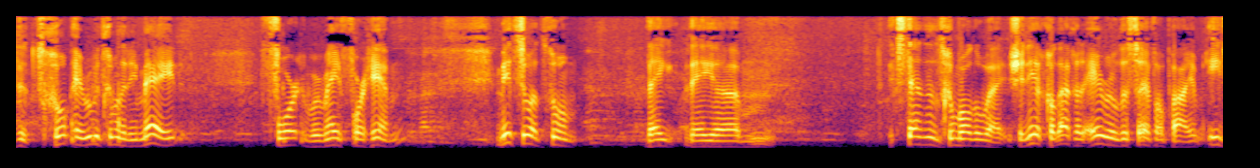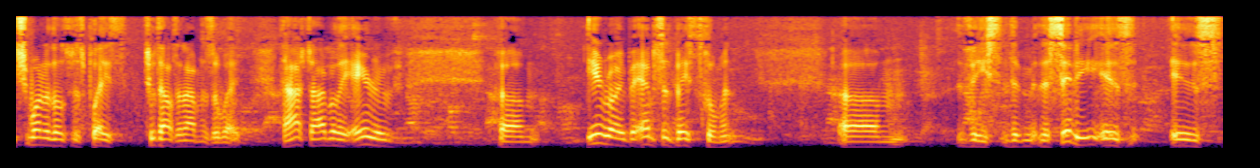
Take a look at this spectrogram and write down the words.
the tchum, tchum that he made for were made for him. Mitzvah tchum, they they um, extended the tchum all the way. Sheniach kolechad eruv the seif alpayim. Each one of those was placed two thousand amas away. Tahash ta'abali eruv um, iroi be'emsed based tchumen. The, the the city is is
